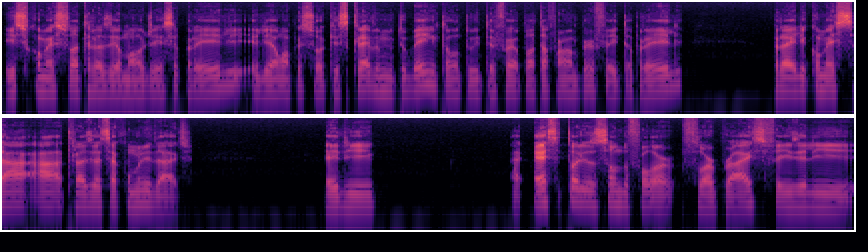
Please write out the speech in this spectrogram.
Isso começou a trazer uma audiência para ele. Ele é uma pessoa que escreve muito bem, então o Twitter foi a plataforma perfeita para ele, para ele começar a trazer essa comunidade. Ele essa atualização do floor, floor price fez ele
